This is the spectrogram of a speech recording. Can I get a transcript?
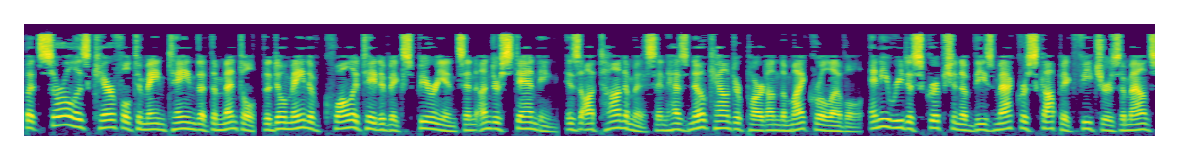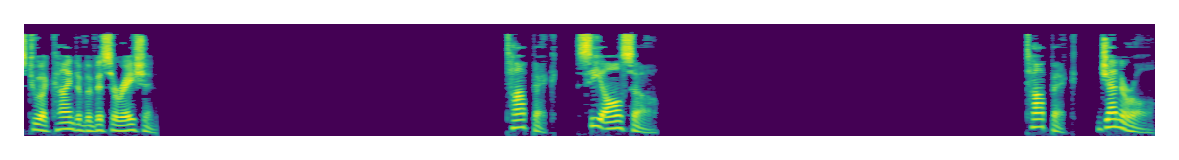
But Searle is careful to maintain that the mental, the domain of qualitative experience and understanding, is autonomous and has no counterpart on the microlevel. Any redescription of these macroscopic features amounts to a kind of evisceration. Topic. See also. Topic. General.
